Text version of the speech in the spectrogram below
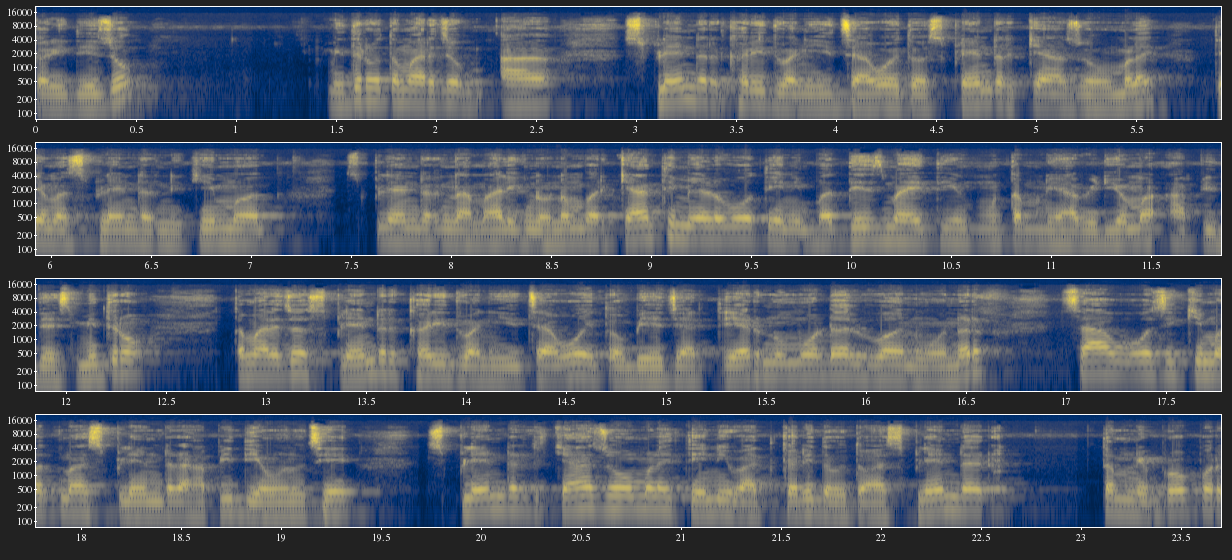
કરી દેજો. મિત્રો, તમારે જો આ સ્પ્લેન્ડર ખરીદવાની ઈચ્છા હોય તો સ્પ્લેન્ડર ક્યાં જોવા મળે? તેમાં સ્પ્લેન્ડરની કિંમત સ્પ્લેન્ડરના માલિકનો નંબર ક્યાંથી મેળવવો તેની બધી જ માહિતી હું તમને આ વિડીયોમાં આપી દઈશ. મિત્રો, તમારે જો સ્પ્લેન્ડર ખરીદવાની ઈચ્છા હોય તો બે હજાર તેરનું મોડલ વન ઓનર સાવ ઓછી કિંમતમાં સ્પ્લેન્ડર આપી દેવાનું છે. સ્પ્લેન્ડર ક્યાં જોવા મળે તેની વાત કરી દઉં તો આ સ્પ્લેન્ડર તમને પ્રોપર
